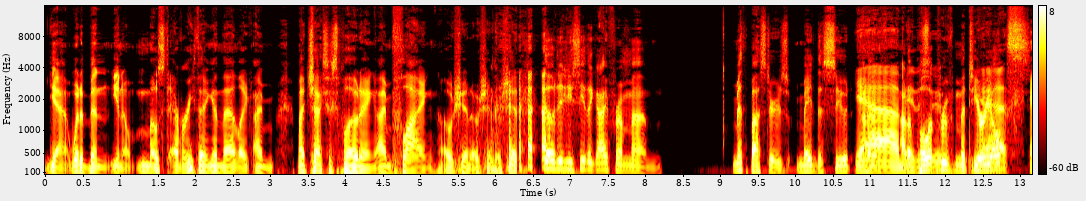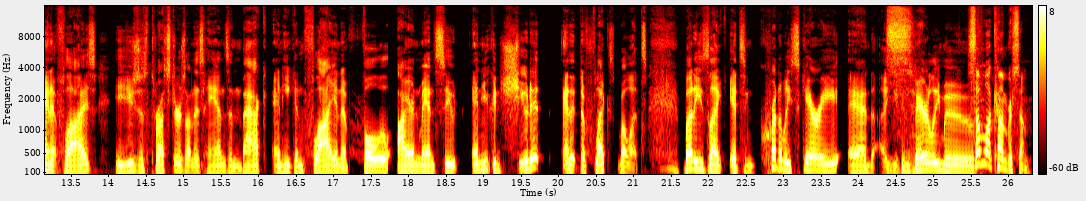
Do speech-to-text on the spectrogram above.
yeah, would have been you know most everything in that. Like I'm, my chest exploding. I'm flying. Oh shit! Oh shit! Oh shit! Though, did you see the guy from um, MythBusters made the suit? Yeah, out of, out of bulletproof suit. material, Yes. and it flies. He uses thrusters on his hands and back, and he can fly in a full Iron Man suit, and you can shoot it. And it deflects bullets, but he's like it's incredibly scary, and uh, you can barely move. Somewhat cumbersome.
